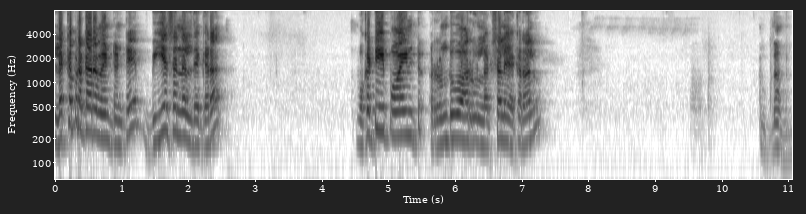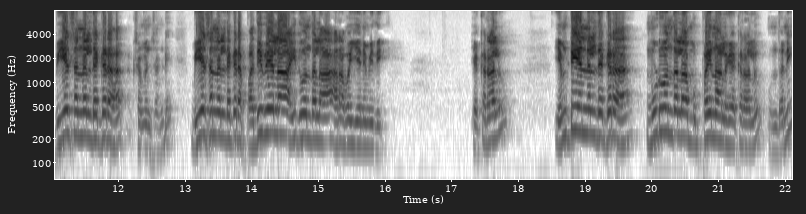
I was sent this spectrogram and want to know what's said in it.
లెక్క ప్రకారం ఏంటంటే బిఎస్ఎన్ఎల్ దగ్గర ఒకటి పాయింట్ రెండు ఆరు లక్షల ఎకరాలు. బిఎస్ఎన్ఎల్ దగ్గర క్షమించండి బిఎస్ఎన్ఎల్ దగ్గర పదివేల ఐదు వందల అరవై ఎనిమిది ఎకరాలు. ఎంటీఎన్ఎల్ దగ్గర మూడు వందల ముప్పై నాలుగు ఎకరాలు ఉందని.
